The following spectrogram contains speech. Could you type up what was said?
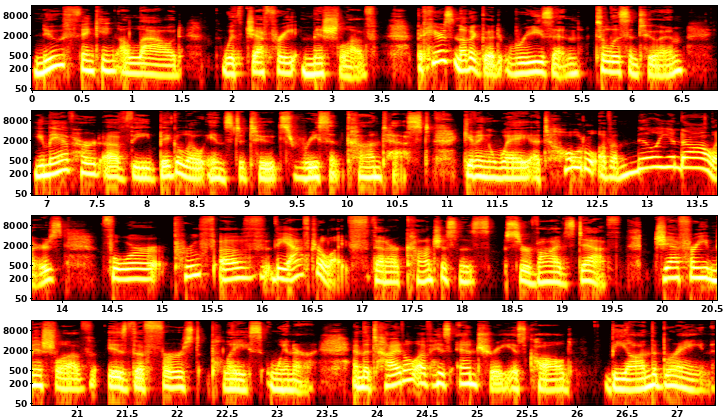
New Thinking Allowed with Jeffrey Mishlove. But here's another good reason to listen to him. You may have heard of the Bigelow Institute's recent contest, giving away a total of a million dollars for proof of the afterlife, that our consciousness survives death. Jeffrey Mishlove is the first place winner, and the title of his entry is called Beyond the Brain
